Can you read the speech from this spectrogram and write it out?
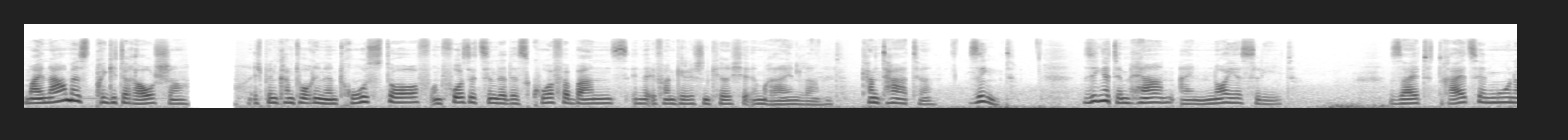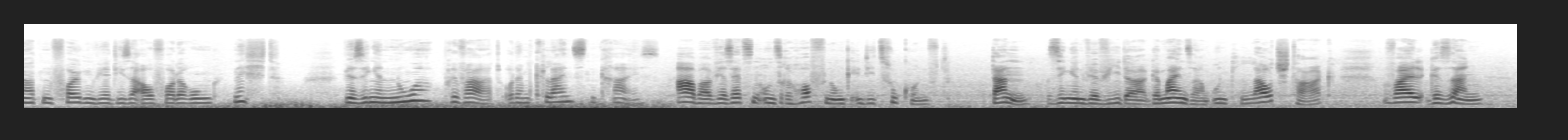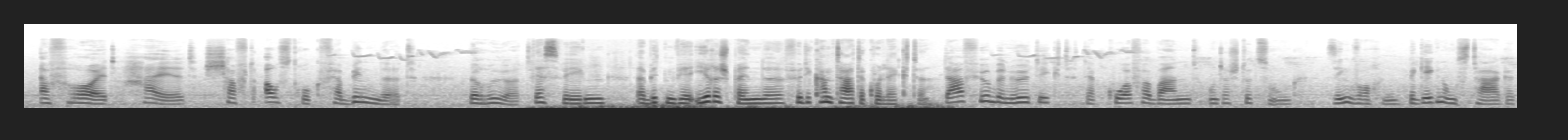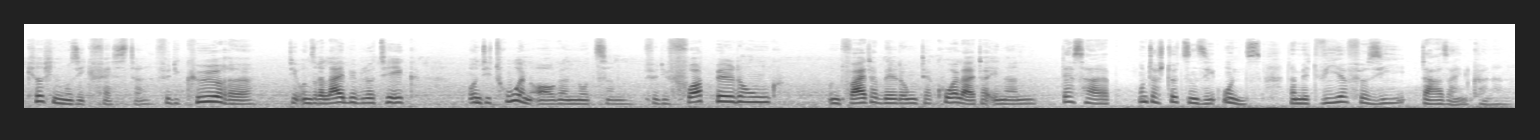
Mein Name ist Brigitte Rauscher. Ich bin Kantorin in Troisdorf und Vorsitzende des Chorverbands in der Evangelischen Kirche im Rheinland. Kantate. Singt. Singet dem Herrn ein neues Lied. Seit 13 Monaten folgen wir dieser Aufforderung nicht. Wir singen nur privat oder im kleinsten Kreis. Aber wir setzen unsere Hoffnung in die Zukunft. Dann singen wir wieder gemeinsam und lautstark, weil Gesang erfreut, heilt, schafft Ausdruck, verbindet, berührt. Deswegen erbitten wir Ihre Spende für die Kantate-Kollekte. Dafür benötigt der Chorverband Unterstützung. Singwochen, Begegnungstage, Kirchenmusikfeste, für die Chöre, die unsere Leihbibliothek und die Truhenorgeln nutzen, für die Fortbildung und Weiterbildung der ChorleiterInnen. Deshalb unterstützen Sie uns, damit wir für Sie da sein können.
